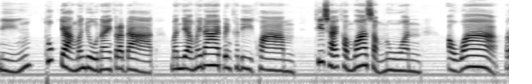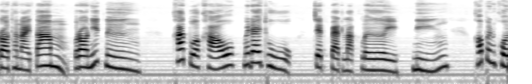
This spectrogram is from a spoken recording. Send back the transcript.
หนิง ทุกอย่างมันอยู่ในกระดาษ มันยังไม่ได้เป็นคดีความ ที่ใช้คำว่าสำนวน เอาว่ารอทนายตั้มรอนิดนึง ค่าตัวเขาไม่ได้ถูก 7-8 หลักเลย หนิง เขาเป็นคน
